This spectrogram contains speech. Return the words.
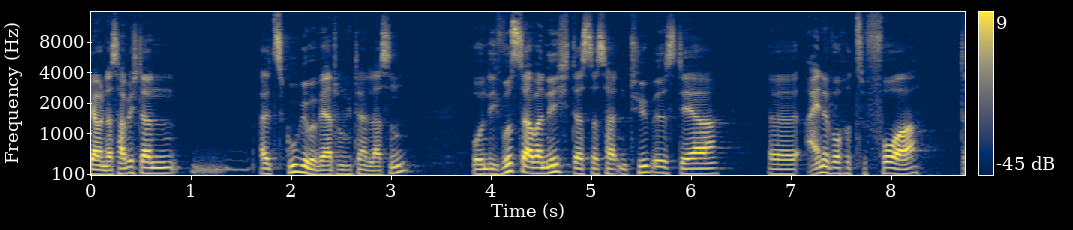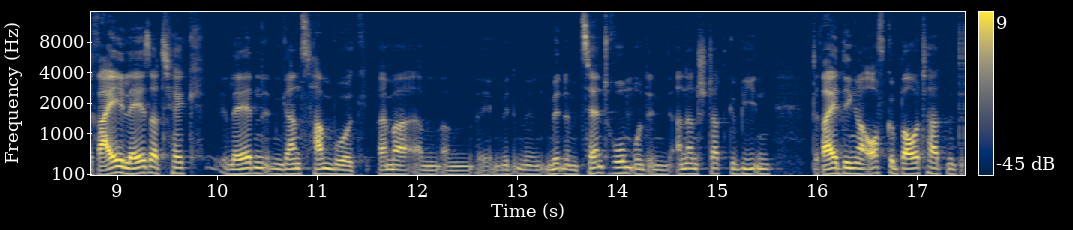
ja, und das habe ich dann als Google-Bewertung hinterlassen. Und ich wusste aber nicht, dass das halt ein Typ ist, der äh, eine Woche zuvor drei Lasertech-Läden in ganz Hamburg, einmal am, am, äh, mit, mit, mitten im Zentrum und in anderen Stadtgebieten, drei Dinge aufgebaut hat, mit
